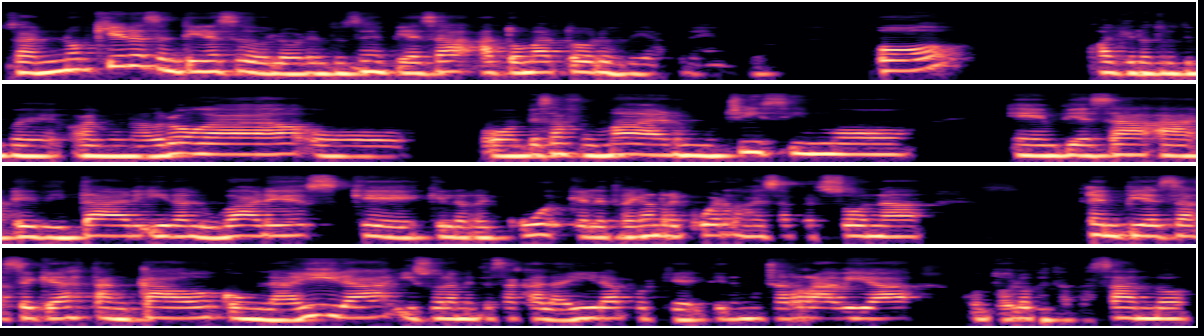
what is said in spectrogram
O sea, no quiere sentir ese dolor, entonces empieza a tomar todos los días, por ejemplo. O cualquier otro tipo de, alguna droga, o, o empieza a fumar muchísimo, empieza a evitar ir a lugares que, que, le, que le traigan recuerdos a esa persona, empieza, se queda estancado con la ira y solamente saca la ira porque tiene mucha rabia con todo lo que está pasando. O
